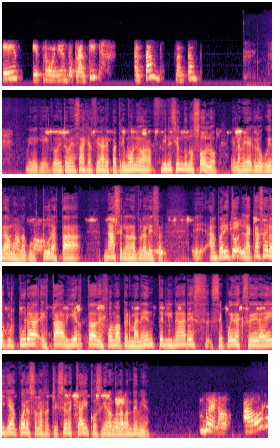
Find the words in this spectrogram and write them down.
y, y proveniendo plantitas, plantando, plantando. Mire qué, bonito mensaje. Al final el patrimonio viene siendo uno solo, en la medida que lo cuidamos. La cultura está nace en la naturaleza. Eh, Amparito, ¿la Casa de la Cultura está abierta de forma permanente en Linares? ¿Se puede acceder a ella? ¿Cuáles son las restricciones que hay considerando la pandemia? Bueno, ahora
